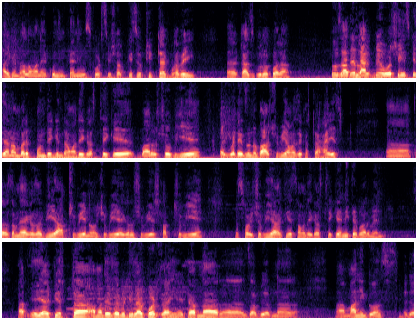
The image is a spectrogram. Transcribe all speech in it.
আর এখানে ভালো মানে কুলিং ফ্যান ইউজ করছি সব কিছু ঠিকঠাকভাবেই কাজগুলো করা। তো যাদের লাগবে অবশ্যই স্ক্রিনের নাম্বারে ফোন দিয়ে কিন্তু আমাদের কাছ থেকে বারোশো ভিএ এক ব্যাটের জন্য বারোশো ভিএ আমাদের কাছটা হাইয়েস্ট তার সামনে এক হাজার ভিএ, আটশো ভিএ, নয়শো ভিএ, এগারোশো ভিএ, সাতশো ভিএ, ছয়শো ভিএ আইপিএস আমাদের কাছ থেকে নিতে পারবেন। আর এই আইপিএসটা আমাদের যাবে ডিলার পর্যায়ে, এটা আপনার যাবে আপনার মানিকগঞ্জ, এটা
